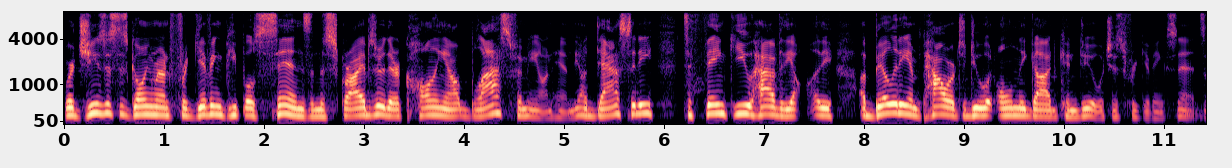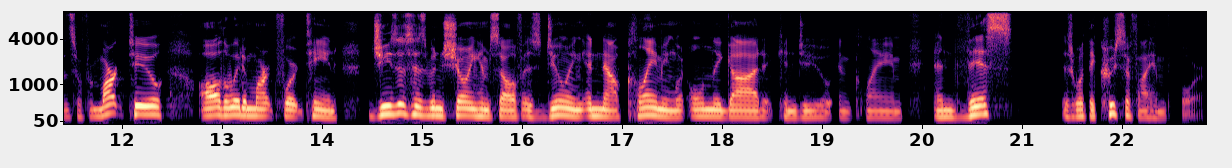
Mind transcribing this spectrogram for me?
where Jesus is going around forgiving people's sins, and the scribes are there calling out blasphemy on him. The audacity to think you have the, the ability and power to do what only God can do, which is forgiving sins. And so from Mark 2 all the way to Mark 14, Jesus has been showing himself as doing and now claiming what only God can do and claim. And this is what they crucify him for.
